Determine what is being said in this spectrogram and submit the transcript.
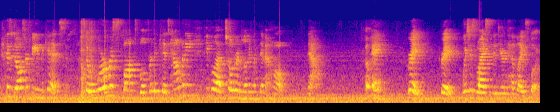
Because adults are feeding the kids. So we're responsible for the kids. How many people have children living with them at home now? Okay, great, great. Which is why I see the deer in headlights look.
